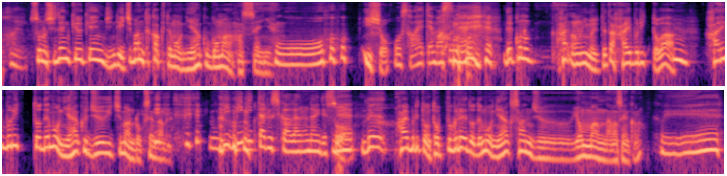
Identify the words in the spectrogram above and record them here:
はいその自然吸気エンジンで一番高くても205万8千円。おおいいっしょ？抑えてますね。でこのはあの今言ってたハイブリッドは、うん。ハイブリッドでも211万6千なのよ。ビビビったるしか上がらないですね。でハイブリッドのトップグレードでも234万7千かな。へえ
